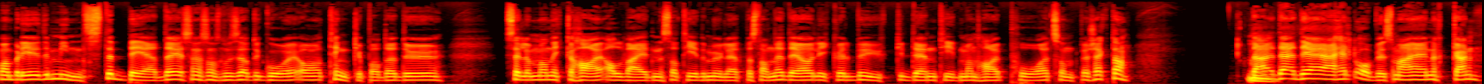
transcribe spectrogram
man blir i det minste bedre, sånn som du sier, at du går og tenker på det, du Selv om man ikke har all verdens av tid og mulighet bestandig, det å likevel bruke den tiden man har på et sånt prosjekt, da. Mm. Det, det, det, er helt overbevist meg nøkkelen,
